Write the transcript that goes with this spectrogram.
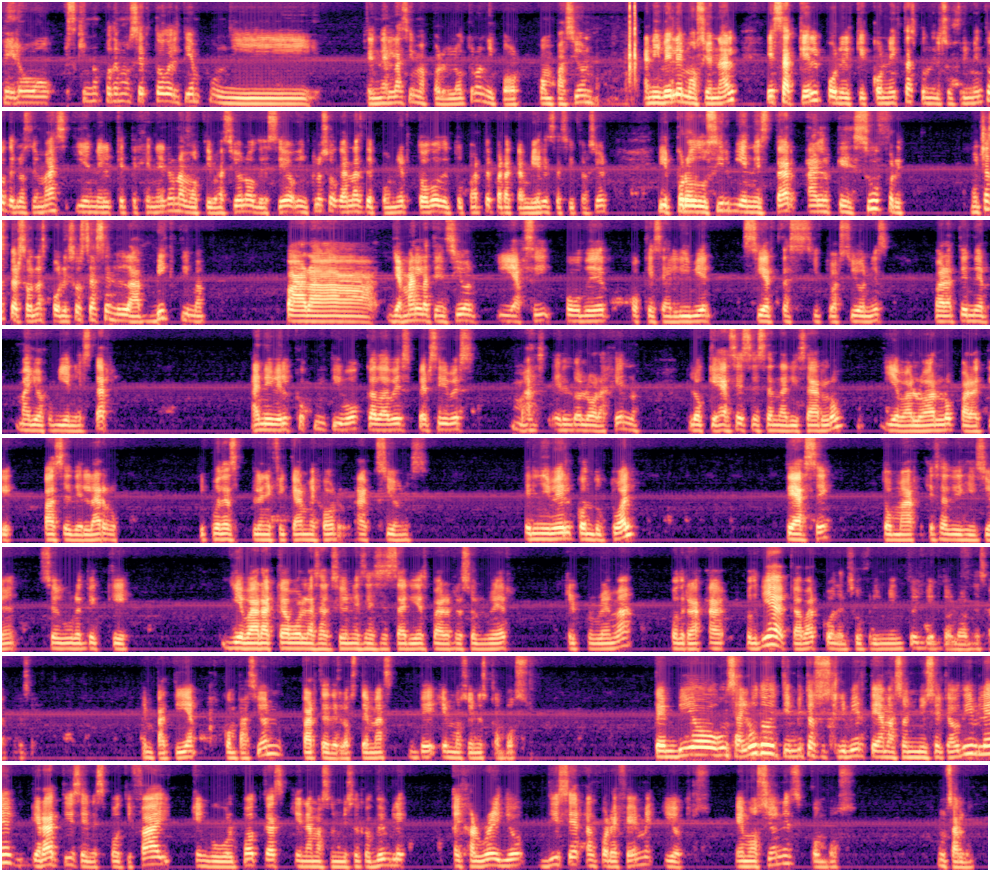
pero es que no podemos ser todo el tiempo ni tener lástima por el otro ni por compasión. A nivel emocional, es aquel por el que conectas con el sufrimiento de los demás y en el que te genera una motivación o deseo, incluso ganas de poner todo de tu parte para cambiar esa situación y producir bienestar al que sufre. Muchas personas por eso se hacen la víctima para llamar la atención y así poder o que se alivien ciertas situaciones para tener mayor bienestar. A nivel cognitivo, cada vez percibes más el dolor ajeno. Lo que haces es analizarlo y evaluarlo para que pase de largo y puedas planificar mejor acciones. El nivel conductual te hace tomar esa decisión segura de que llevar a cabo las acciones necesarias para resolver el problema podrá, podría acabar con el sufrimiento y el dolor de esa persona. Empatía, compasión, parte de los temas de emociones con voz. Te envío un saludo y te invito a suscribirte a Amazon Music Audible gratis en Spotify, en Google Podcast, en Amazon Music Audible, iHeartRadio, Deezer, Anchor FM y otros. Emociones con voz. Un saludo.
